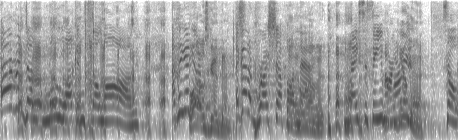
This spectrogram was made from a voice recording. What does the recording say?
I haven't done the moonwalk in so long. I think I well, got. that was good then. I got to brush up on I that. love it. nice to see you, Mark. How are you? So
